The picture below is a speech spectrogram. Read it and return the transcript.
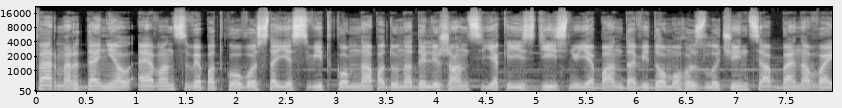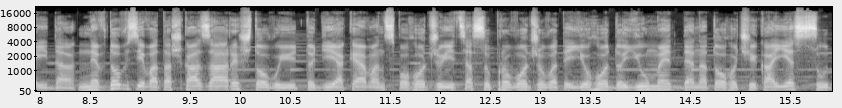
Фермер Деніел Еванс випадково стає свідком нападу на диліжанс, який здійснює банда відомого злочинця Бена Вейда. Невдовзі ватажка заарештовують, тоді як Еванс погоджується супроводжувати його до Юми, де на того чекає суд.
